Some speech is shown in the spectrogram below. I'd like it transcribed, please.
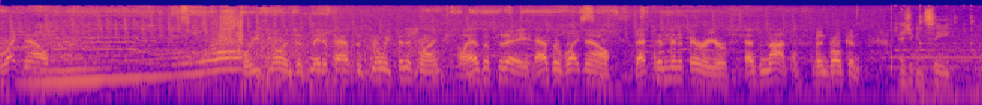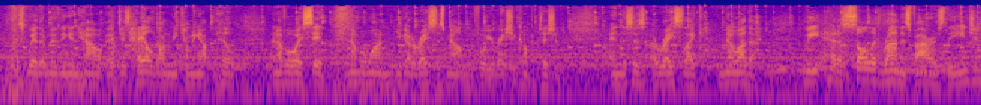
right now. Maurice Millen just made it past the snowy finish line. Now, as of today, as of right now, that 10-minute barrier has not been broken. As you can see, is where they're moving and how it just hailed on me coming up the hill. And I've always said, number one, you got to race this mountain before you race your competition. And this is a race like no other. We had a solid run as far as the engine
